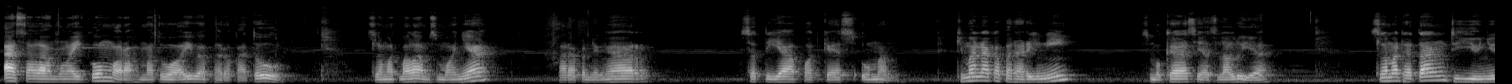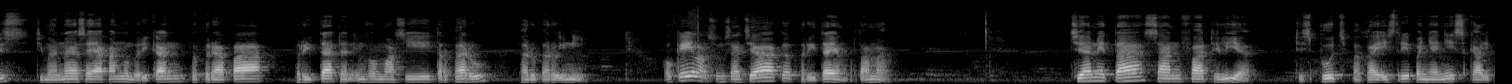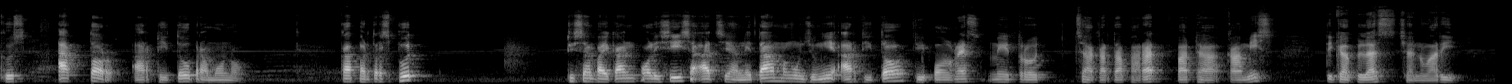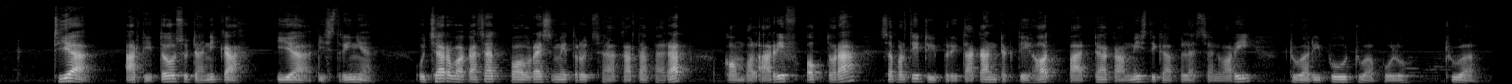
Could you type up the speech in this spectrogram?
Assalamualaikum warahmatullahi wabarakatuh. Selamat malam semuanya, para pendengar setia podcast Umam. Gimana kabar hari ini? Semoga sehat selalu ya. Selamat datang di Yunus, di mana saya akan memberikan beberapa berita dan informasi terbaru baru-baru ini. Oke, langsung saja ke berita yang pertama. Janeta Sanfadelia disebut sebagai istri penyanyi sekaligus aktor Ardito Pramono. Kabar tersebut disampaikan polisi saat Janeta mengunjungi Ardito di Polres Metro Jakarta Barat pada Kamis 13 Januari. Dia, Ardito, sudah nikah. Ia, istrinya. Ujar Wakasat Polres Metro Jakarta Barat, Kompol Arif Oktora, seperti diberitakan Dekti Hot pada Kamis 13 Januari 2022.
